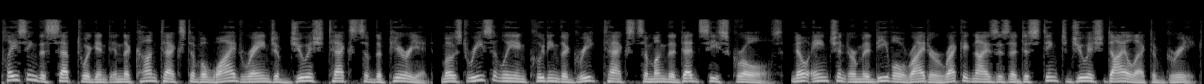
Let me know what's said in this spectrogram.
placing the Septuagint in the context of a wide range of Jewish texts of the period, most recently including the Greek texts among the Dead Sea Scrolls. No ancient or medieval writer recognizes a distinct Jewish dialect of Greek.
